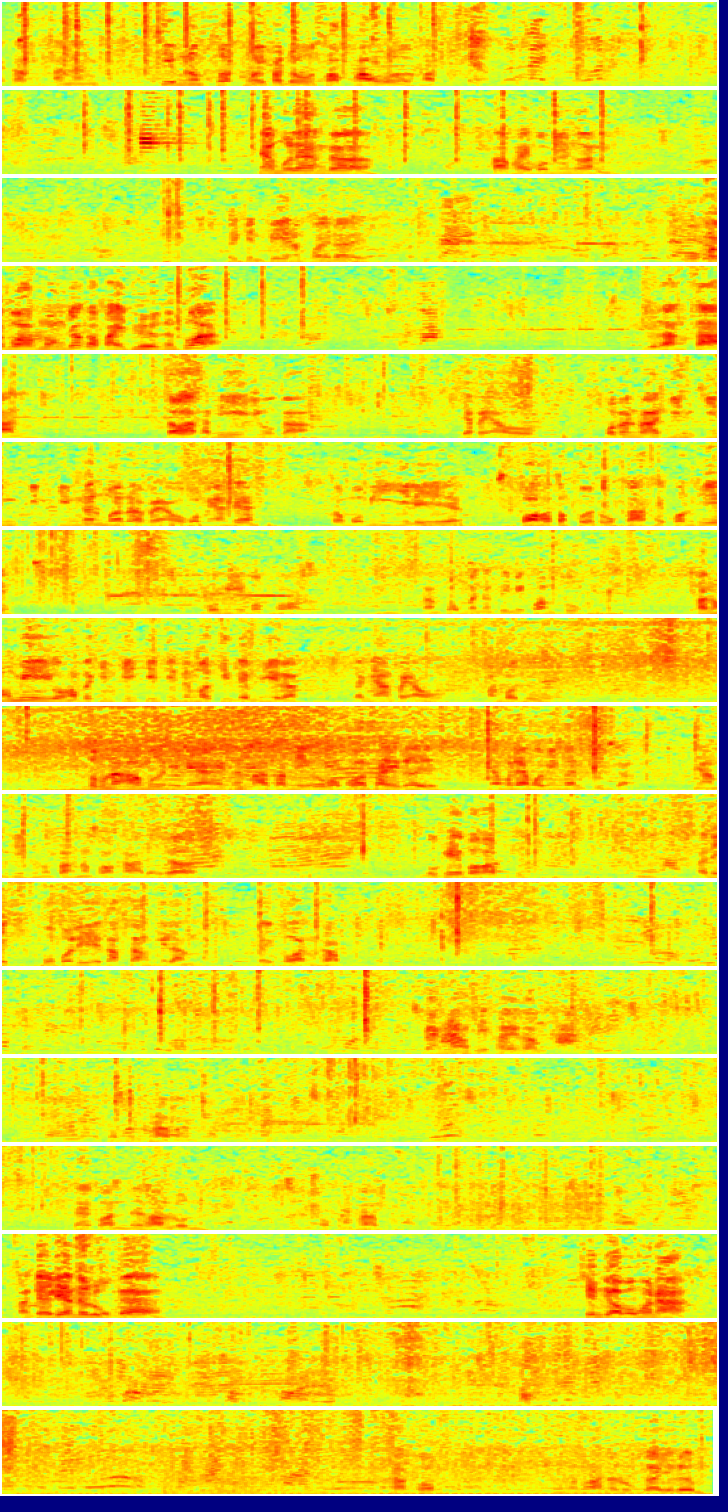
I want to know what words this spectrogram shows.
ครับอันนั้นทีมน้ำสดหวยปลาโดซอฟต์พาวเวอร์ครับแง่มือแรงเด้อถ้าใครบ่มีเงิน ไปกินฟรีน้ำข่อยได้พวกข่อยบอกมองเจ้าก็ไปถือกันทั่วอยู่หลังศาลแต่ว่าคันนี้อยู่กับจะไปเอาเพราะมันว่ากินกินกินกินเงินหมดอะไปเอาบ่แม่นเด้อต้องบ่มีอีหลีพราะเขาต้องเปิดโอกาสให้คนที่ บ่มีบ่พอสังคมมันยังสิมีความสุขคันเขามีอยู่เขาไปกินกินกินกินเมื่อกินเต็มที่และจังย่างไปเอา มันบ่ถูกสมมติเอามือนี่แน่ให้เงินมาตามนี้ก็บ่พอใส่เลยยังมาแรงบ่มีเงินกินกะย่างไปกินขนมปังน้ำพอขาได้เด้อโอเคบ่ครับ อันนี้บูเบอร์รี่ครับสั่งที่หลังไปก่อนครับแป้งหนาสีไทยครับขอบคุณครับ แต่ก่อนเดท่อนรุ่น ขอบคุณครับครับตั้งใจเรียนนะลูกเด้อชิ้นเดียวผมว่านะครับผมผมต้องทอนนะลูกเด้ออย่าลืม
